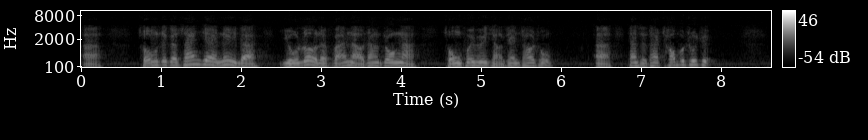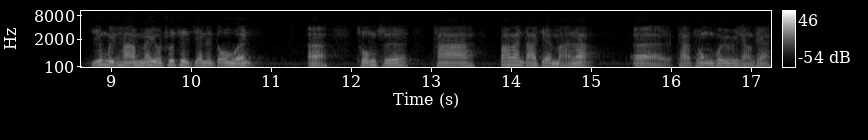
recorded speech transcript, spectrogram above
啊，从这个三界内的有漏的烦恼当中啊，从非非想天超出。啊，但是他超不出去，因为他没有出世间的多闻，啊，从此他八万大劫满了，呃，他从飞飞想天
